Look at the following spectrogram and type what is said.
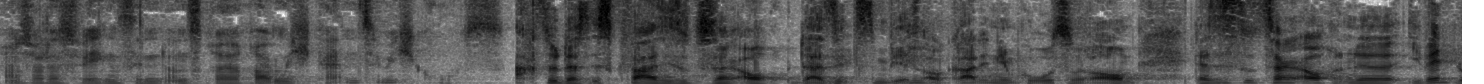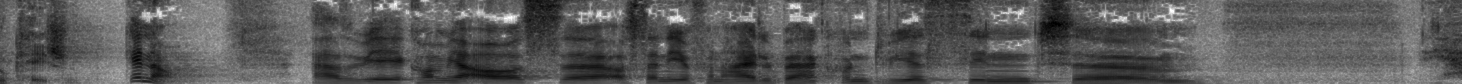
Also deswegen sind unsere Räumlichkeiten ziemlich groß. Ach so, das ist quasi sozusagen auch, da sitzen wir jetzt auch gerade in dem großen Raum. Das ist sozusagen auch eine Event-Location. Genau. Also wir kommen ja aus, äh, aus der Nähe von Heidelberg und wir sind äh, ja,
